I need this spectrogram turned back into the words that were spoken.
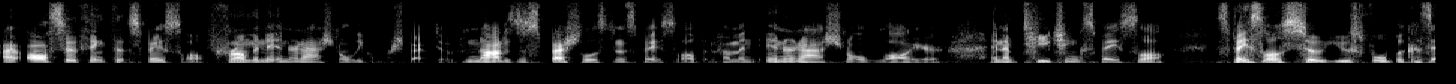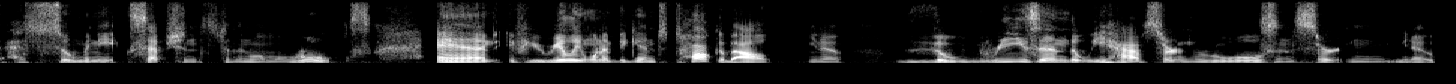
I also think that space law, from an international legal perspective, not as a specialist in space law, but if I'm an international lawyer and I'm teaching space law, space law is so useful because it has so many exceptions to the normal rules. And if you really want to begin to talk about, you know, the reason that we have certain rules in certain you know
